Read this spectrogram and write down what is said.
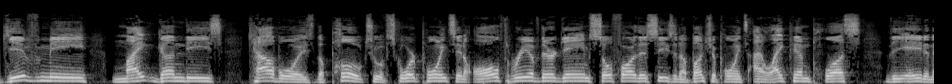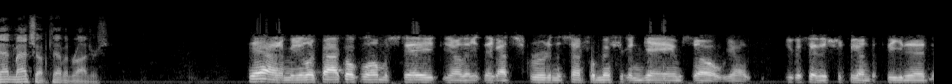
Give me Mike Gundy's Cowboys, the Pokes, who have scored points in all three of their games so far this season, a bunch of points. I like them plus the eight in that matchup, Kevin Rogers. Yeah, I mean, you look back, Oklahoma State, you know, they, they got screwed in the Central Michigan game, so, you know, you could say they should be undefeated.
